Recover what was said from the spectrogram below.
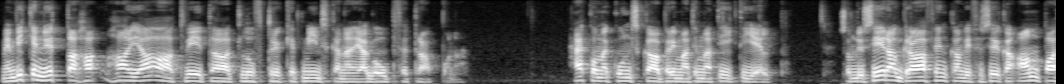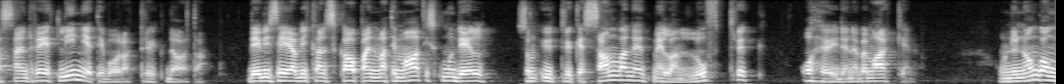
Men vilken nytta har jag att veta att lufttrycket minskar när jag går upp för trapporna? Här kommer kunskaper i matematik till hjälp. Som du ser av grafen kan vi försöka anpassa en rät linje till våra tryckdata. Det vill säga vi kan skapa en matematisk modell som uttrycker sambandet mellan lufttryck och höjden över marken. Om du någon gång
